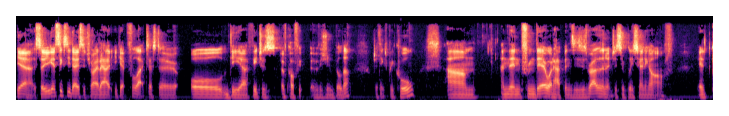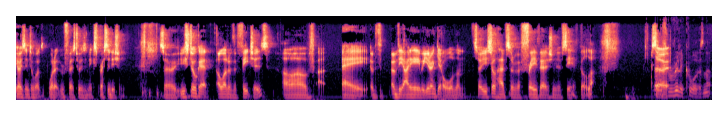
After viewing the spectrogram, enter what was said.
yeah. So you get 60 days to try it out. You get full access to all the uh, features of Cold Fu- Fusion Builder, which I think is pretty cool. Um, and then from there, what happens is, is rather than it just simply turning off, it goes into what what it refers to as an Express Edition. So you still get a lot of the features of uh, a of the, of the IDE, but you don't get all of them. So you still have sort of a free version of CF Builder. So is really cool, isn't it?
